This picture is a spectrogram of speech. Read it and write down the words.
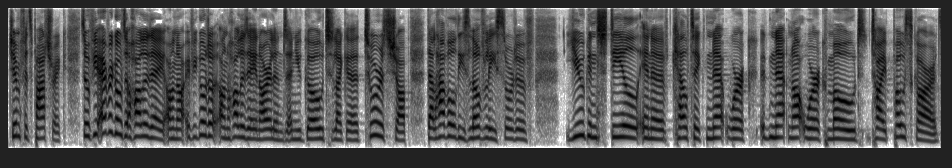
Jim Fitzpatrick. So if you ever go to holiday on, if you go to, on holiday in Ireland and you go to like a tourist shop, they'll have all these lovely sort of Jugendstil in a Celtic network net, network mode type postcards,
